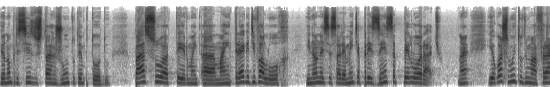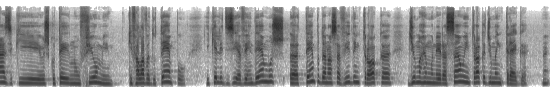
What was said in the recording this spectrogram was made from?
eu não preciso estar junto o tempo todo passo a ter uma, a, uma entrega de valor e não necessariamente a presença pelo horário. Né? E eu gosto muito de uma frase que eu escutei num filme que falava do tempo e que ele dizia: vendemos uh, tempo da nossa vida em troca de uma remuneração, em troca de uma entrega. Né?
